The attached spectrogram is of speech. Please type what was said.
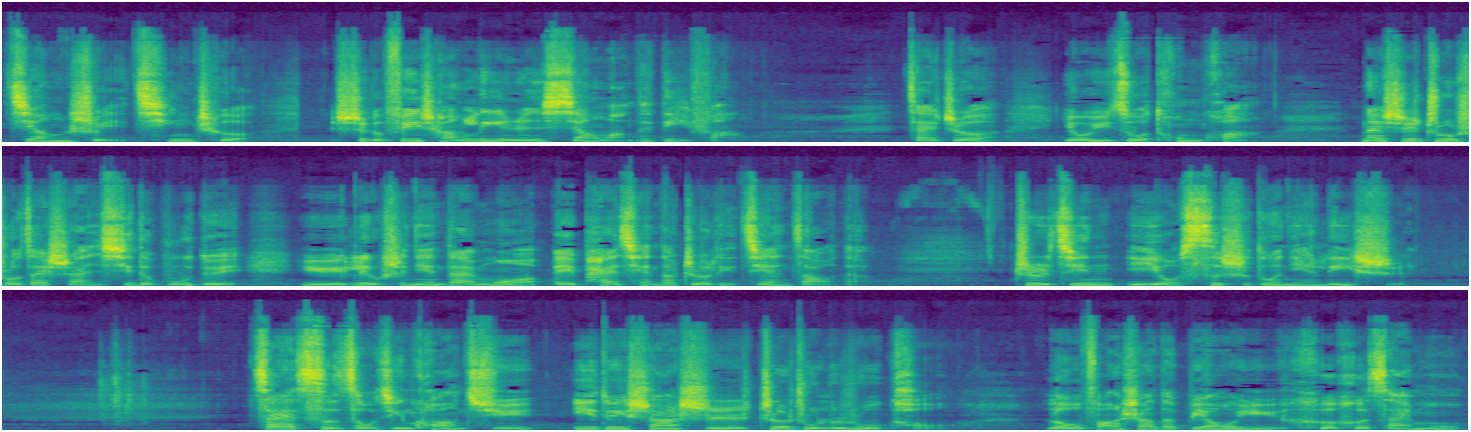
江水清澈，是个非常令人向往的地方。在这有一座铜矿，那是驻守在陕西的部队于六十年代末被派遣到这里建造的，至今已有四十多年历史。再次走进矿区，一堆沙石遮住了入口，楼房上的标语赫赫在目，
